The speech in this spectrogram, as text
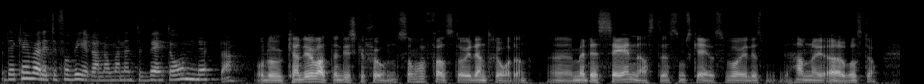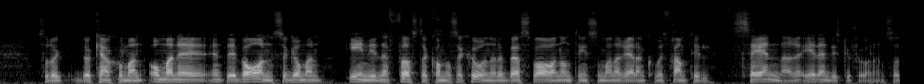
Det kan ju vara lite förvirrande om man inte vet om detta. Och då kan det ju ha varit en diskussion som har förts då i den tråden. Eh, med det senaste som skrevs var ju det, hamnar ju överst då. Så då, då kanske man, om man är, inte är van så går man in i den första konversationen och börjar svara någonting som man har redan kommit fram till senare i den diskussionen. Så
